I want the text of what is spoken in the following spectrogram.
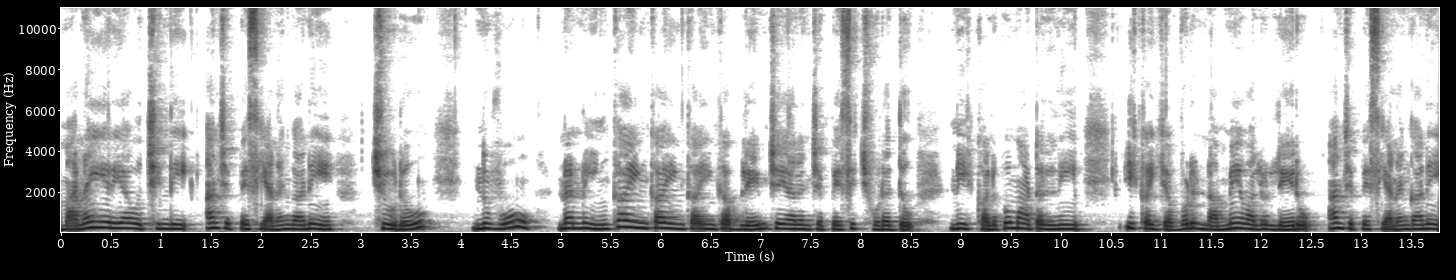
మన ఏరియా వచ్చింది అని చెప్పేసి అనగానే చూడు నువ్వు నన్ను ఇంకా ఇంకా ఇంకా ఇంకా బ్లేమ్ చేయాలని చెప్పేసి చూడొద్దు. నీ కలుపు మాటల్ని ఇక ఎవ్వడు నమ్మేవాళ్ళు లేరు అని చెప్పేసి అనగానే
